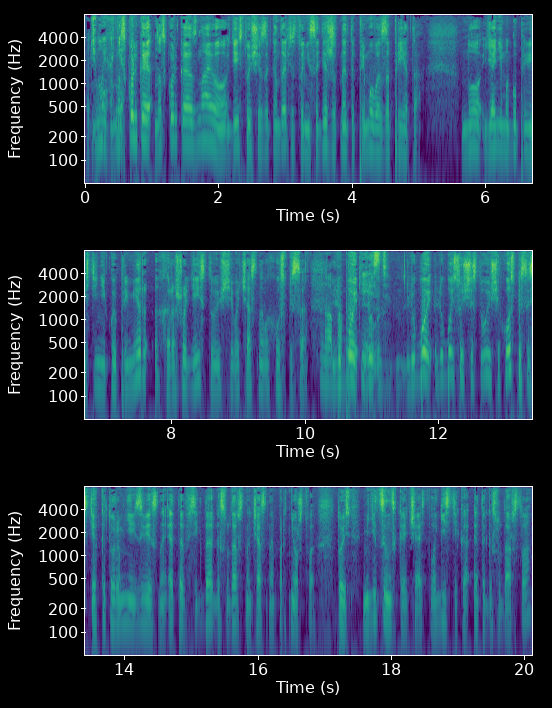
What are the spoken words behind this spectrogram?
Почему ну, их нет? Насколько, насколько я знаю, действующее законодательство не содержит на это прямого запрета но я не могу привести никакой пример хорошо действующего частного хосписа. Но любой, лю, есть. любой, любой существующий хоспис из тех, которые мне известны, это всегда государственно-частное партнерство. То есть медицинская часть, логистика – это государство,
